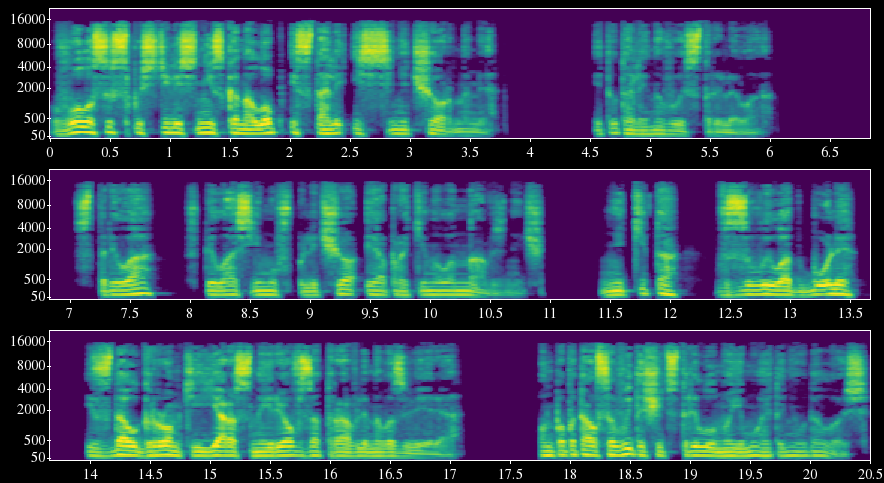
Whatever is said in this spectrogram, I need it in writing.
волосы спустились низко на лоб и стали истине черными. И тут Алина выстрелила. Стрела впилась ему в плечо и опрокинула навзничь. Никита взвыл от боли, издал громкий яростный рев затравленного зверя. Он попытался вытащить стрелу, но ему это не удалось.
